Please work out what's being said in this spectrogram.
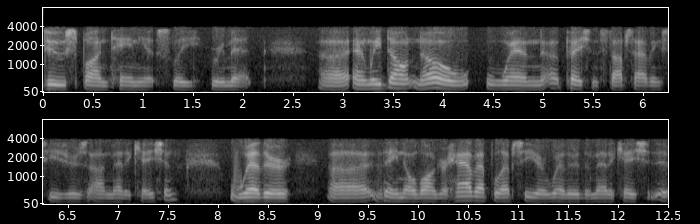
do spontaneously remit. Uh, and we don't know when a patient stops having seizures on medication, whether uh, they no longer have epilepsy or whether the medication,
